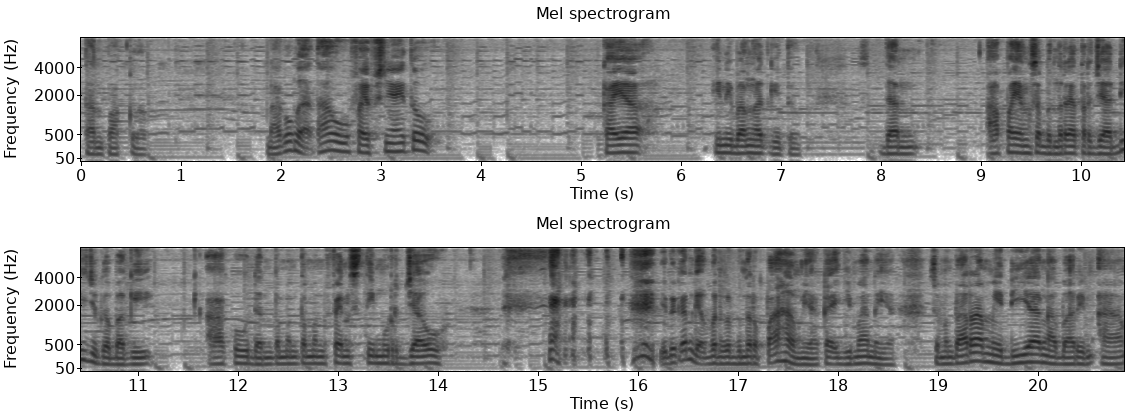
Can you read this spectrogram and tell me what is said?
tanpa klub nah aku nggak tahu vibesnya itu kayak ini banget gitu dan apa yang sebenarnya terjadi juga bagi aku dan teman-teman fans timur jauh. Itu kan nggak bener-bener paham ya kayak gimana ya. Sementara media ngabarin A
